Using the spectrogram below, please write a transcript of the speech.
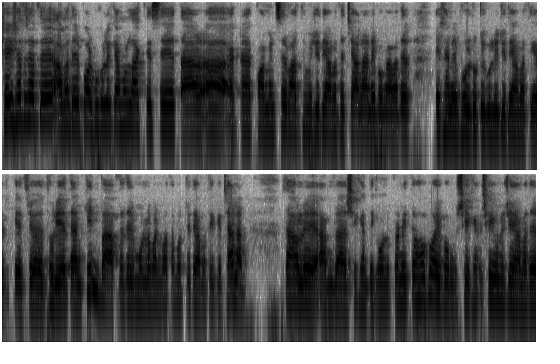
সেই সাথে সাথে আমাদের পর্বগুলো কেমন লাগতেছে তার একটা কমেন্টসের মাধ্যমে যদি আমাদের জানান এবং আমাদের এখানে ভুল ত্রুটিগুলি যদি আমাদেরকে ধরিয়ে দেন কিংবা আপনাদের মূল্যবান মতামত যদি আমাদেরকে জানান, তাহলে আমরা সেখান থেকে অনুপ্রাণিত হব এবং সেই অনুযায়ী আমাদের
